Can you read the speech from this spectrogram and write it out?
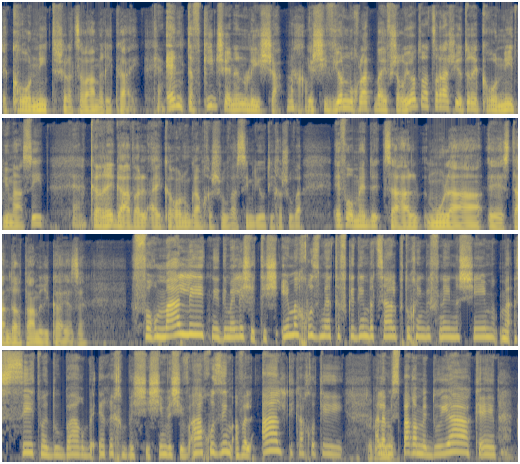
עקרונית של הצבא האמריקאי. כן. אין תפקיד שאיננו לאישה. נכון. יש שוויון מוחלט באפשרויות, זו הצהרה שהיא יותר עקרונית ממעשית. כן. כרגע, אבל העיקרון הוא גם חשוב והסמליות היא חשובה. איפה עומד צה"ל מול הסטנדרט האמריקאי הזה? פורמלית, נדמה לי ש-90% מהתפקידים בצה"ל פתוחים בפני נשים. מעשית מדובר בערך ב-67%, אבל אל תיקח אותי על המספר המדויק.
